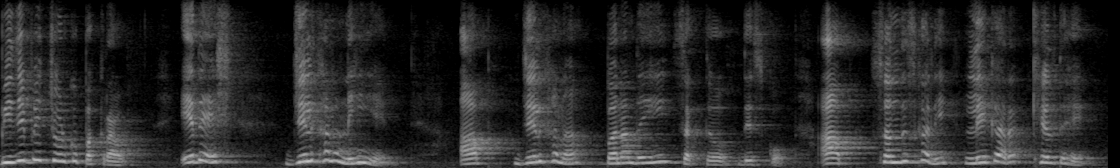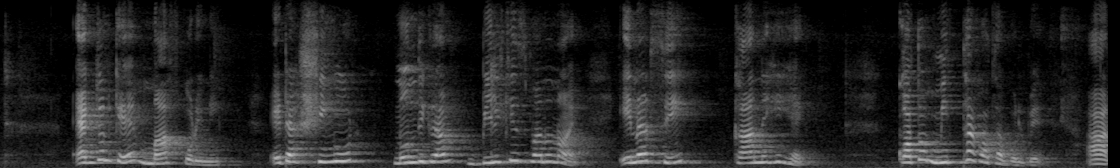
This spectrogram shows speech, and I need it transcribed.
बीजेपी चोर को पकड़ाओ ये देश जेल खाना नहीं है आप जेल खाना बना नहीं सकते हो देश को आप संदेश खाली लेकर खेलते हैं একজনকে মাফ করিনি এটা সিঙ্গুর নন্দীগ্রাম বিলকিস বানু নয় এনআরসি কা নেহি হে কত মিথ্যা কথা বলবে আর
